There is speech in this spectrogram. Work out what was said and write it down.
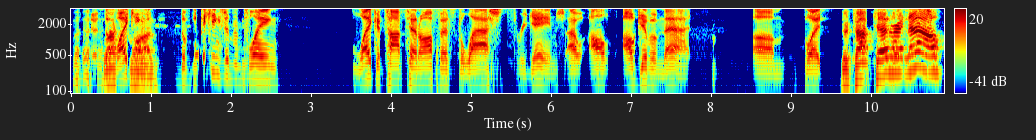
The, the Vikings Swan. the Vikings have been playing like a top ten offense the last three games. I, I'll I'll give them that. Um, but They're top ten right now.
